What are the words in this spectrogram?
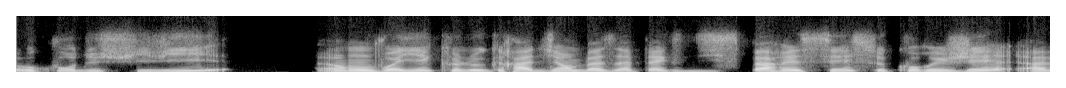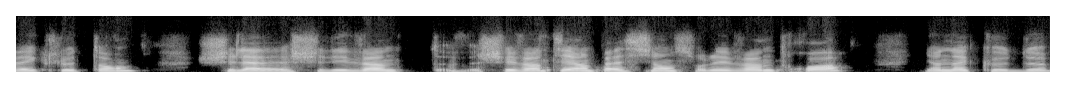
au cours du suivi, on voyait que le gradient bas-apex disparaissait, se corrigeait avec le temps chez, les 21 patients sur les 23. Il n'y en a que deux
